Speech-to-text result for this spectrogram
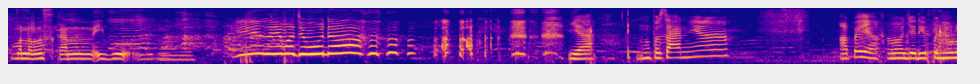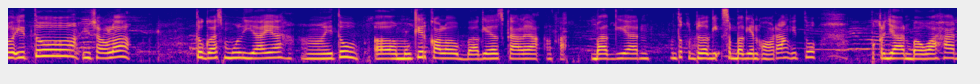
meneruskan ibu Iya, saya maju muda. ya, pesannya apa ya? Jadi penyuluh itu insya Allah tugas mulia ya. Eh, itu uh, mungkin kalau bagian sekalian bagian untuk sebagian orang itu pekerjaan bawahan.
